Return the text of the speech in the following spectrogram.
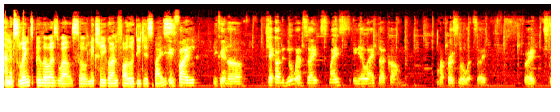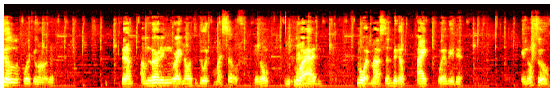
And it's linked below as well. So make sure you go and follow DJ Spice. You can find, you can uh, check out the new website, spiceinyourlife.com, my personal website, right? Still working on it. Then I'm, I'm learning right now to do it myself, you know. Before yeah. I had my webmasters, big up Ike, wherever you did. You know, so,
